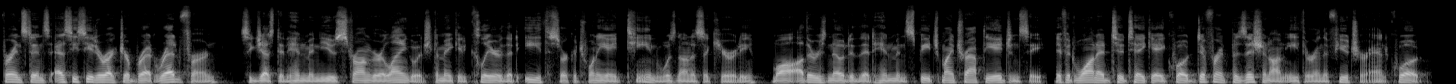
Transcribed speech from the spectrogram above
For instance, SEC Director Brett Redfearn suggested Hinman use stronger language to make it clear that ETH circa 2018 was not a security, while others noted that Hinman's speech might trap the agency if it wanted to take a, quote, different position on Ether in the future, end quote.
